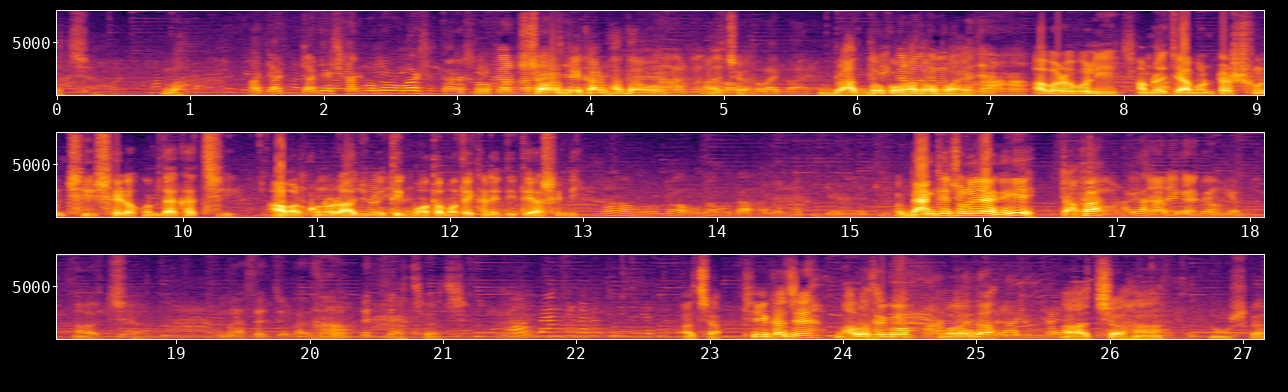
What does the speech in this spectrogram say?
আচ্ছা। বাহ। যাদের ষাট বছর বয়স তারা সব বেকার ভাতাও হ্যাঁ, আচ্ছা। বার্ধক্য ভাতাও ভাতা পায়? হ্যাঁ হ্যাঁ। আবারও বলি আমরা যেমনটা শুনছি সেরকম দেখাচ্ছি। আমার কোনো রাজনৈতিক মতামত এখানে দিতে আসেনি। ব্যাংকে চলে যায় নাকি টাকা? হ্যাঁ আচ্ছা। হ্যাঁ। আচ্ছা আচ্ছা। আচ্ছা ঠিক আছে ভালো থেকো বলাইদা তাহলে আসুন খাই আচ্ছা হ্যাঁ নমস্কার।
